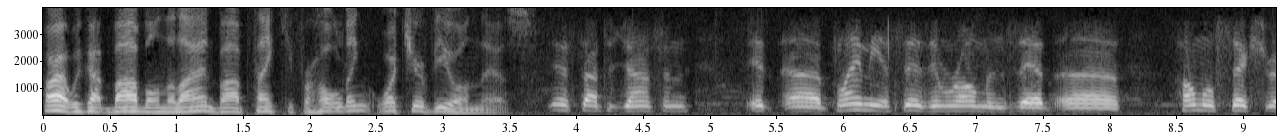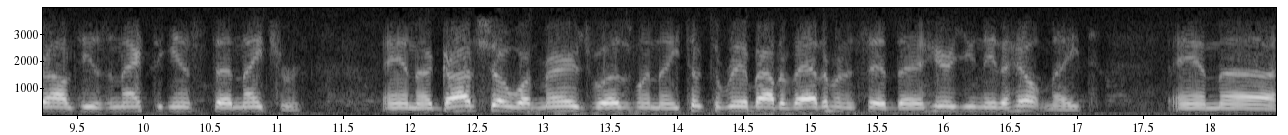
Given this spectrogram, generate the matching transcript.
All right, we've got Bob on the line. Bob, thank you for holding. What's your view on this? Yes, Dr. Johnson. It uh, plainly it says in Romans that uh, homosexuality is an act against uh, nature, and uh, God showed what marriage was when He took the rib out of Adam and said, uh, "Here, you need a helpmate." And uh,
